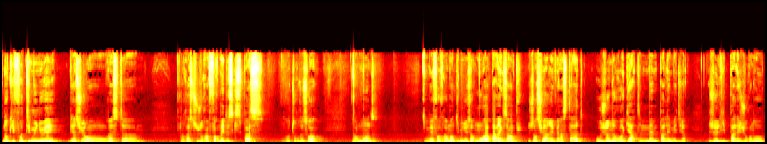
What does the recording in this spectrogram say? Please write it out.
Donc il faut diminuer. Bien sûr, on reste, euh, on reste toujours informé de ce qui se passe autour de soi, dans le monde. Mais il faut vraiment diminuer ça. Moi, par exemple, j'en suis arrivé à un stade où je ne regarde même pas les médias je lis pas les journaux.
